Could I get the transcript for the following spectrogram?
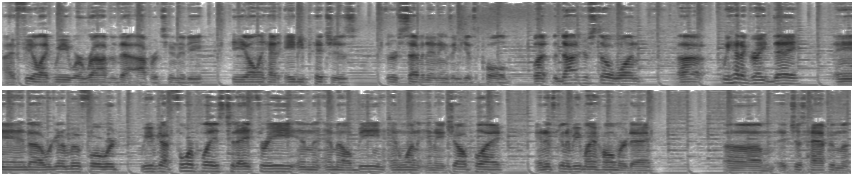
I feel like we were robbed of that opportunity. He only had 80 pitches through seven innings and gets pulled. But the Dodgers still won. Uh, we had a great day and uh, we're going to move forward. We've got four plays today, three in the MLB and one NHL play, and it's going to be my homer day. Um, it just happened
